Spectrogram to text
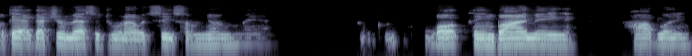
Okay, I got your message when I would see some young man walking by me, hobbling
